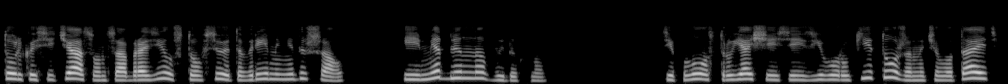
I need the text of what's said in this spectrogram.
Только сейчас он сообразил, что все это время не дышал, и медленно выдохнул. Тепло, струящееся из его руки, тоже начало таять,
